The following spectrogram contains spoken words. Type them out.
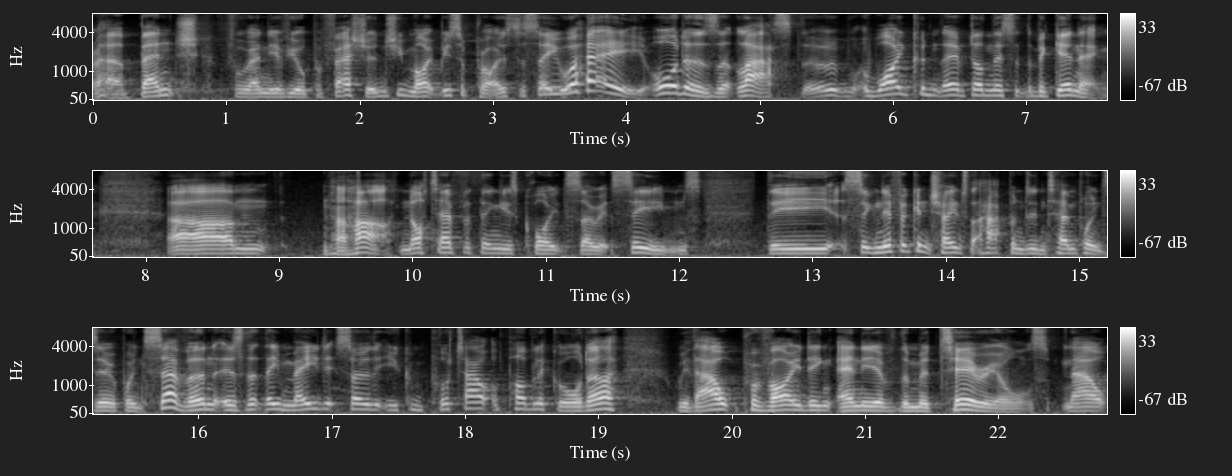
uh, bench for any of your professions, you might be surprised to say, well, hey, orders at last. Uh, why couldn't they have done this at the beginning? Um, haha, not everything is quite so it seems. The significant change that happened in 10.0.7 is that they made it so that you can put out a public order without providing any of the materials. Now,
